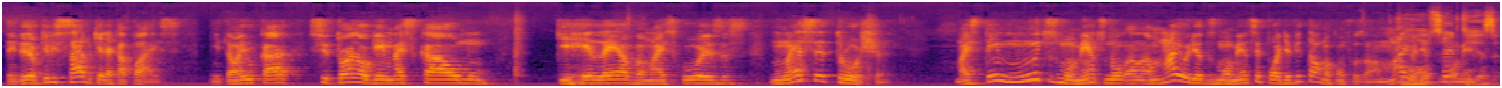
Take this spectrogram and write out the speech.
Entendeu? Que ele sabe que ele é capaz. Então aí o cara se torna alguém mais calmo, que releva mais coisas. Não é ser trouxa, mas tem muitos momentos, a maioria dos momentos, você pode evitar uma confusão. A maioria Com dos certeza. momentos.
